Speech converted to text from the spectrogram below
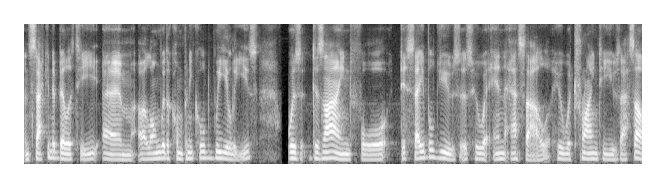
And Second Ability, um, along with a company called Wheelies, was designed for disabled users who were in SL who were trying to use SL.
